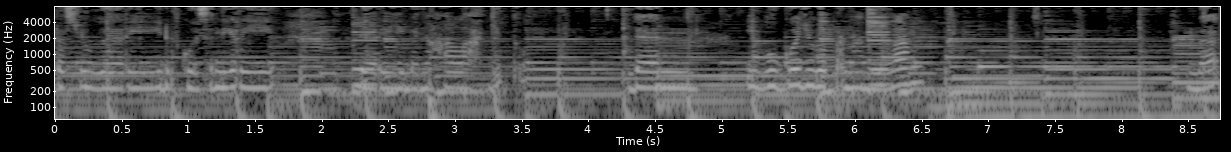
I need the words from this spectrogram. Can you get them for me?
terus juga dari hidup gue sendiri dari banyak hal lah gitu. Dan ibu gue juga pernah bilang mbak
